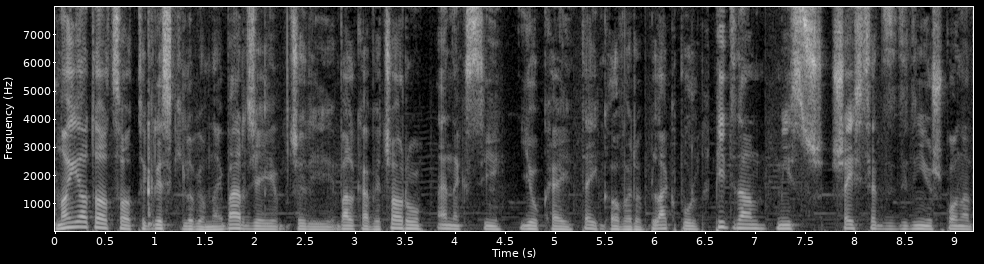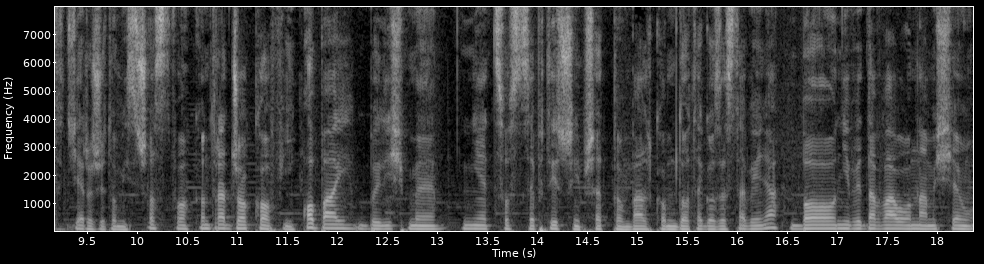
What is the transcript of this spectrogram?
No i oto, co tygryski lubią najbardziej, czyli walka wieczoru, NXT UK Takeover Blackpool, Pitdan, mistrz 600 dni już ponad dzierży to mistrzostwo, kontra Joe Coffey. Obaj byliśmy nieco sceptyczni przed tą walką do tego zestawienia, bo nie wydawało nam się,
